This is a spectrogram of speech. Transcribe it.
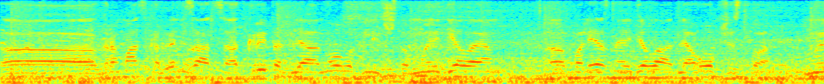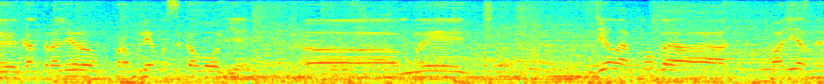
э, громадская организация открыта для новых лиц, что мы делаем э, полезные дела для общества, мы контролируем проблемы с экологией, э, мы делаем много полезных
